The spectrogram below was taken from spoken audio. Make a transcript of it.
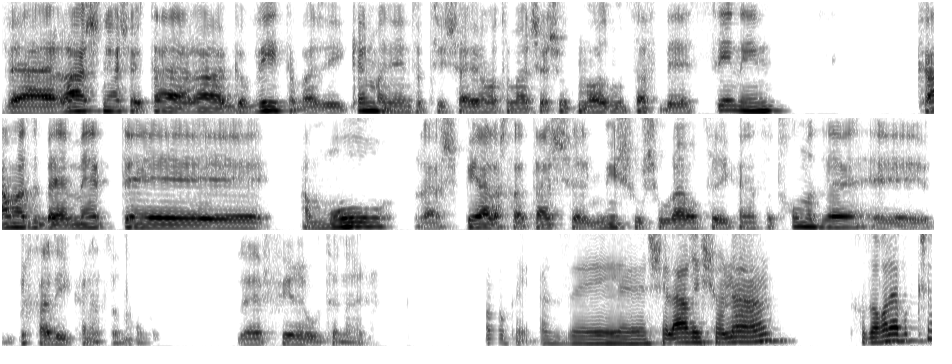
וההערה השנייה שהייתה הערה אגבית, אבל היא כן מעניינת אותי שהיום את אומרת שהשוק מאוד מוצף בסינים, כמה זה באמת אה, אמור להשפיע על החלטה של מישהו שאולי רוצה להיכנס לתחום הזה, אה, בכלל להיכנס לתחום הזה, לפי ראות עינייך. אוקיי, okay, אז uh, השאלה הראשונה, תחזור עליה בבקשה.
